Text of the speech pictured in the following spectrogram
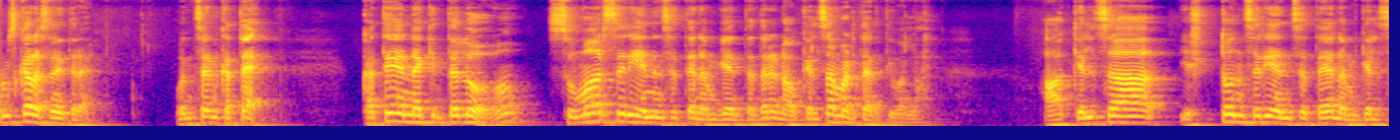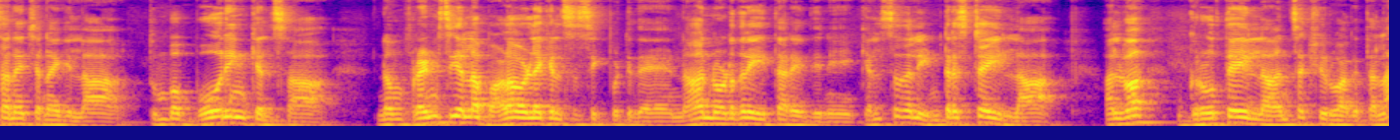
ನಮಸ್ಕಾರ ಸ್ನೇಹಿತರೆ. ಒಂದು ಸಣ್ಣ ಕತೆ. ಕತೆ ಅನ್ನೋಕ್ಕಿಂತಲೂ ಸುಮಾರು ಸರಿ ಏನಿಸುತ್ತೆ ನಮಗೆ ಅಂತಂದರೆ ನಾವು ಕೆಲಸ ಮಾಡ್ತಾ ಇರ್ತೀವಲ್ಲ. ಆ ಕೆಲಸ ಎಷ್ಟೊಂದು ಸರಿ ಅನಿಸುತ್ತೆ ನಮ್ಮ ಕೆಲಸನೇ ಚೆನ್ನಾಗಿಲ್ಲ. ತುಂಬ ಬೋರಿಂಗ್ ಕೆಲಸ. ನಮ್ಮ ಫ್ರೆಂಡ್ಸ್ಗೆಲ್ಲ ಭಾಳ ಒಳ್ಳೆ ಕೆಲಸ ಸಿಕ್ಬಿಟ್ಟಿದೆ. ನಾನು ನೋಡಿದ್ರೆ ಈ ಥರ ಇದ್ದೀನಿ. ಕೆಲಸದಲ್ಲಿ ಇಂಟ್ರೆಸ್ಟೇ ಇಲ್ಲ. ಅಲ್ವಾ? ಗ್ರೋತೇ ಇಲ್ಲ ಅನ್ಸಕ್ಕೆ ಶುರುವಾಗುತ್ತಲ್ಲ?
